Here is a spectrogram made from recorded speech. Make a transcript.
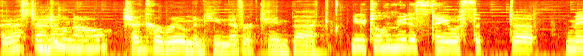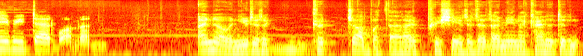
I asked him I to don't know. check her room and he never came back. You told me to stay with the, the maybe dead woman. I know, and you did a good job with that. I appreciated it. I mean, I kind of didn't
